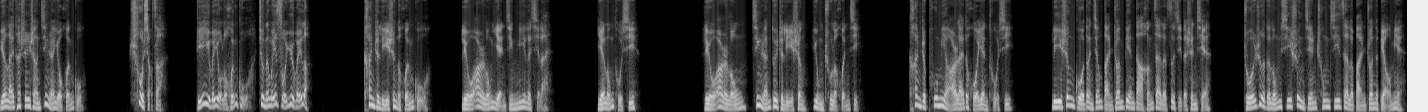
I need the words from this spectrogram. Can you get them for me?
原来他身上竟然有魂骨。臭小子，别以为有了魂骨就能为所欲为了！看着李胜的魂骨，柳二龙眼睛眯了起来。炎龙吐息，柳二龙竟然对着李胜用出了魂技。看着扑面而来的火焰吐息，李胜果断将板砖变大，横在了自己的身前。灼热的龙息瞬间冲击在了板砖的表面，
